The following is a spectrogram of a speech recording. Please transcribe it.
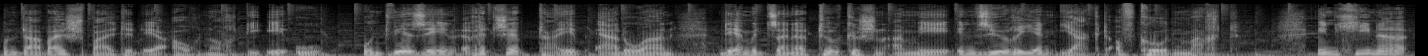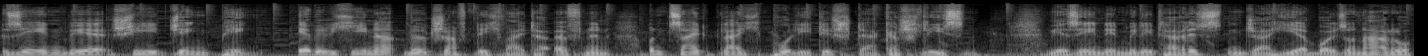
Und dabei spaltet er auch noch die EU. Und wir sehen Recep Tayyip Erdogan, der mit seiner türkischen Armee in Syrien Jagd auf Kurden macht. In China sehen wir Xi Jinping. Er will China wirtschaftlich weiter öffnen und zeitgleich politisch stärker schließen. Wir sehen den Militaristen Jair Bolsonaro,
